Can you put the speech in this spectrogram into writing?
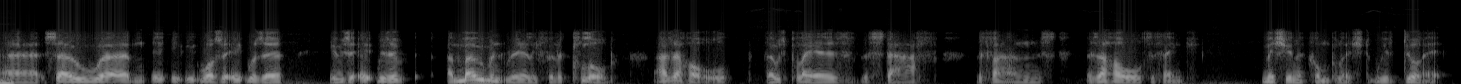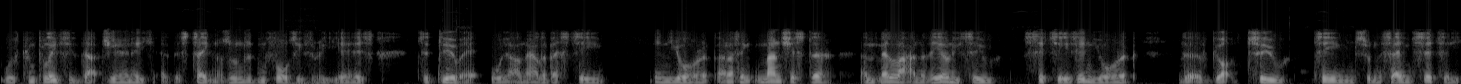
Mm. Uh, so um, it, it, was it was a it was it was a, a moment really for the club as a whole, those players, the staff, the fans as a whole to think mission accomplished. We've done it. We've completed that journey. It's taken us 143 years to do it. We are now the best team in Europe, and I think Manchester and Milan are the only two cities in Europe that have got two teams from the same city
